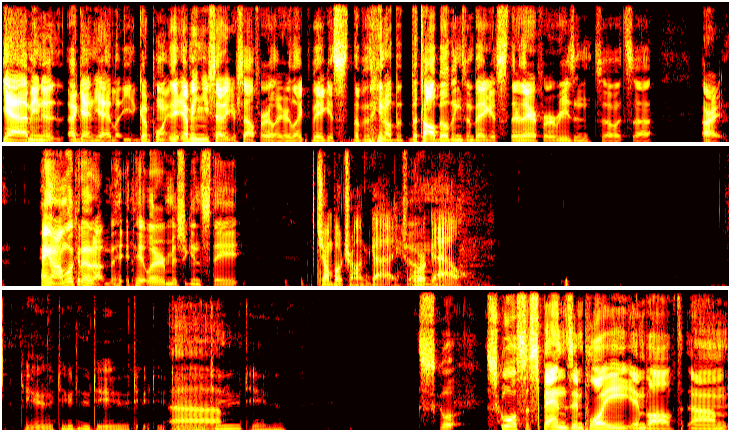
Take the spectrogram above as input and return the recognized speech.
Yeah, I mean, uh, again, yeah, good point. I mean, you said it yourself earlier. Like Vegas, the you know the, the tall buildings in Vegas, they're there for a reason. So it's uh, all right. Hang on, I'm looking it up. Hitler, Michigan State. Jumbotron guy or gal. Do, do, do, do, do, do, do, do. School school suspends employee involved. Um,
